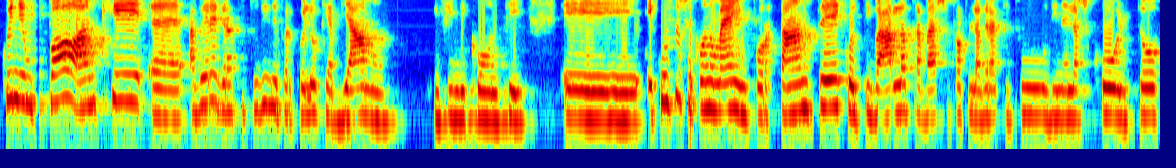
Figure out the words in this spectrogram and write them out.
Quindi un po' anche eh, avere gratitudine per quello che abbiamo, in fin di conti. E, e, questo secondo me è importante coltivarlo attraverso proprio la gratitudine, l'ascolto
